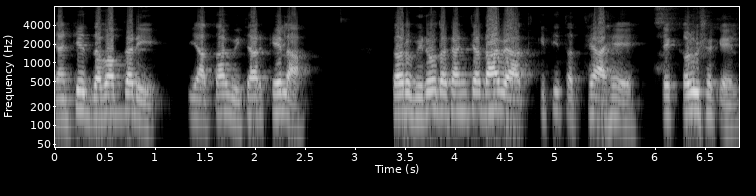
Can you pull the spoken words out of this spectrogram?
यांची जबाबदारी याचा विचार केला तर विरोधकांच्या दाव्यात किती तथ्य आहे ते कळू शकेल.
